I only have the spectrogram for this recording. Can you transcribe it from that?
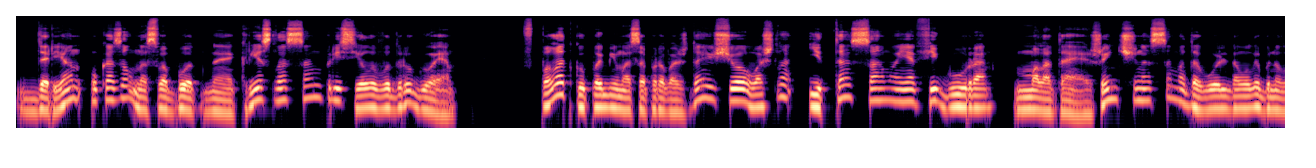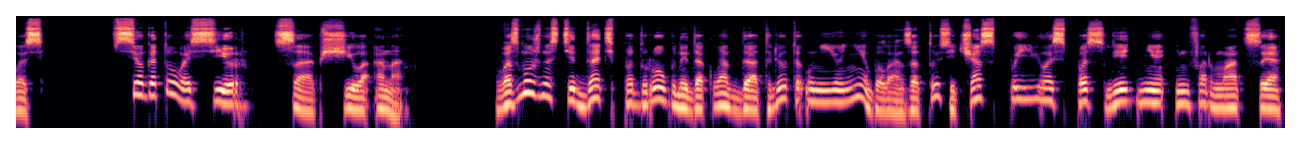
Дариан указал на свободное кресло, сам присел в другое. В палатку помимо сопровождающего вошла и та самая фигура. Молодая женщина самодовольно улыбнулась. «Все готово, сир», – сообщила она. Возможности дать подробный доклад до отлета у нее не было, зато сейчас появилась последняя информация,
